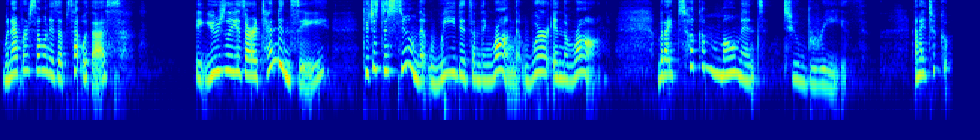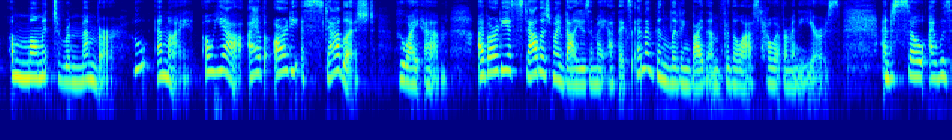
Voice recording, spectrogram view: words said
whenever someone is upset with us, it usually is our tendency to just assume that we did something wrong, that we're in the wrong. But I took a moment to breathe. And I took a moment to remember who am I? Oh, yeah, I have already established who I am. I've already established my values and my ethics, and I've been living by them for the last however many years. And so I was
